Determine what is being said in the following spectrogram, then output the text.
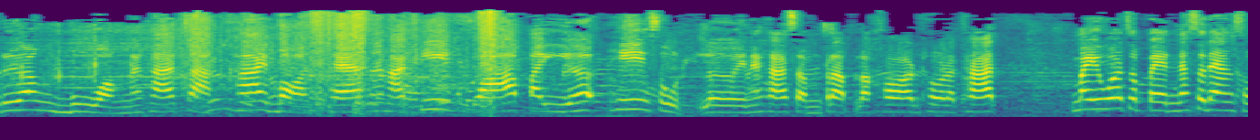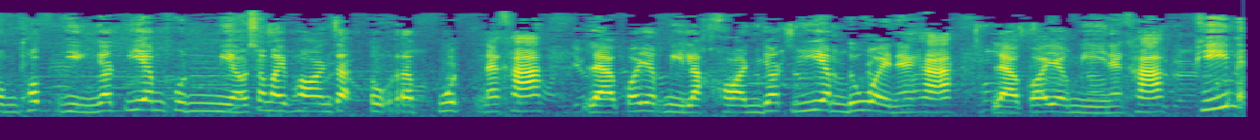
เรื่องบ่วงนะคะ จากค่ายบอดแคสนะคะ ที่คว้าไปเยอะที่สุดเลยนะคะสำหรับละครโทรทัศน์ ไม่ว่าจะเป็นนักแสดงสมทบหญิงยอดเยี่ยมคุณเหมียวชมัยพรจตุรพุทธนะคะ แล้วก็ยังมีละครยอดเยี่ยมด้วยนะคะ แล้วก็ยังมีนะคะพีแพ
